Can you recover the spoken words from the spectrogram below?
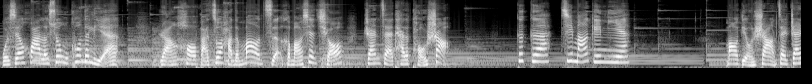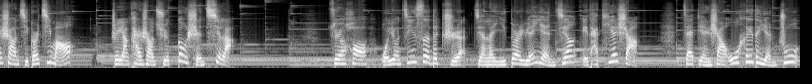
我先画了孙悟空的脸，然后把做好的帽子和毛线球粘在他的头上。哥哥，鸡毛给你。帽顶上再粘上几根鸡毛，这样看上去更神气了。最后，我用金色的纸剪了一对圆眼睛给它贴上，再点上乌黑的眼珠，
